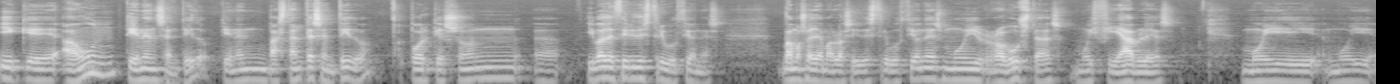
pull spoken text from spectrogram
y que aún tienen sentido, tienen bastante sentido, porque son, eh, iba a decir distribuciones, vamos a llamarlo así, distribuciones muy robustas, muy fiables, muy, muy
